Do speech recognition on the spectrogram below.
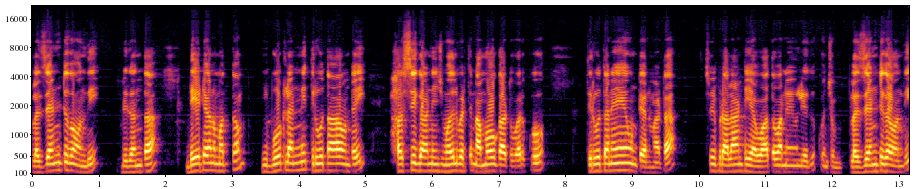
ప్లెజెంట్గా ఉంది ఇప్పుడు ఇదంతా. డే టైంలో మొత్తం ఈ బోట్లు అన్ని తిరుగుతూ ఉంటాయి. హస్సీ ఘాట్ నుంచి మొదలు పెడితే నమో ఘాట్ వరకు తిరుగుతూనే ఉంటాయి అన్నమాట. సో ఇప్పుడు అలాంటి వాతావరణం ఏం లేదు. కొంచెం ప్లెజెంట్గా ఉంది.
